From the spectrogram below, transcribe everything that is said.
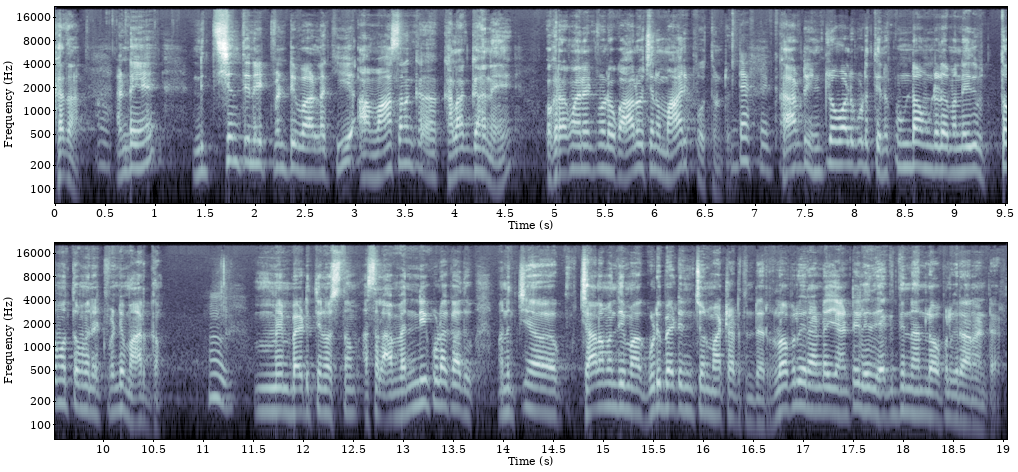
కదా? అంటే నిత్యం తినేటువంటి వాళ్ళకి ఆ వాసన కలగగానే ఒక రకమైనటువంటి ఒక ఆలోచన మారిపోతుంటుంది. కాబట్టి ఇంట్లో వాళ్ళు కూడా తినకుండా ఉండడం అనేది ఉత్తమోత్తమైనటువంటి మార్గం. మేము బయట తినొస్తాం. అసలు అవన్నీ కూడా కాదు. మనం చాలామంది మా గుడి బయట నుంచొని మాట్లాడుతుంటారు. లోపలికి రాండి అంటే లేదు ఎగ్ తిన్నాను లోపలికి రానంటారు.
